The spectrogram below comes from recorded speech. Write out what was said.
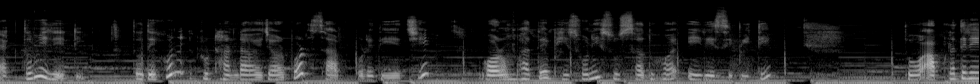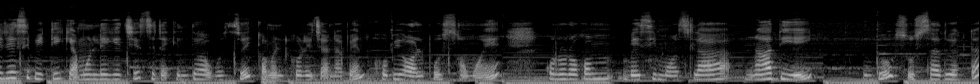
একদমই রেডি তো দেখুন, একটু ঠান্ডা হয়ে যাওয়ার পর সার্ভ করে দিয়েছি। গরম ভাতে ভীষণই সুস্বাদু হয় এই রেসিপিটি তো আপনাদের এই রেসিপিটি কেমন লেগেছে সেটা কিন্তু অবশ্যই কমেন্ট করে জানাবেন। খুবই অল্প সময়ে কোনো রকম বেশি মশলা না দিয়েই কিন্তু সুস্বাদু একটা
